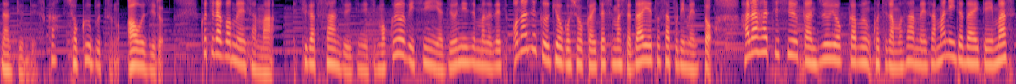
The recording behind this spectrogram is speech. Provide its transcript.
なんて言うんですか？植物の青汁。こちら5名様7月31日木曜日深夜12時までです。同じく今日ご紹介いたしましたダイエットサプリメント。腹8週間14日分こちらも3名様にいただいています。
